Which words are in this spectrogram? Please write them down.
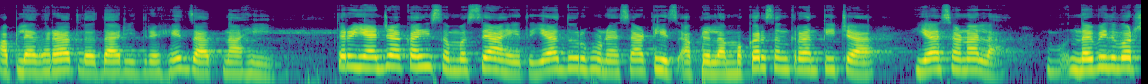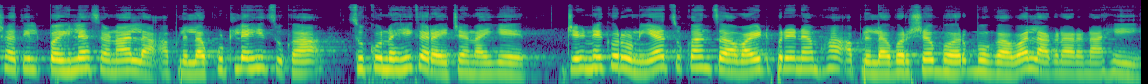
आपल्या घरातलं दारिद्र्य हे जात नाही. तर या ज्या काही समस्या आहेत या दूर होण्यासाठीच आपल्याला मकर संक्रांतीच्या या सणाला नवीन वर्षातील पहिल्या सणाला आपल्याला कुठल्याही चुका चुकूनही करायच्या नाही आहेत जेणेकरून या चुकांचा वाईट परिणाम हा आपल्याला वर्षभर भोगावा लागणार नाही.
